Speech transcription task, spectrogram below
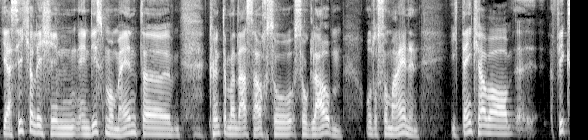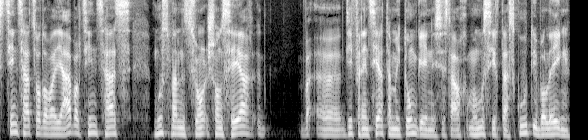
Ja, sicherlich in, in diesem Moment äh, könnte man das auch so, so glauben oder so meinen. Ich denke aber, äh, Fixzinssatz oder Variabelzinssatz muss man schon sehr äh, differenziert damit umgehen. Es ist auch, man muss sich das gut überlegen.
